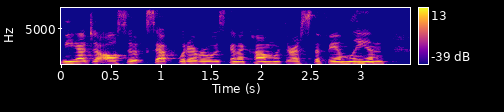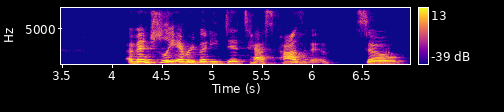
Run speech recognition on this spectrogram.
we had to also accept whatever was going to come with the rest of the family. And eventually everybody did test positive. So,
